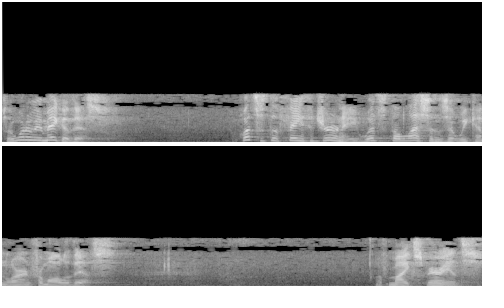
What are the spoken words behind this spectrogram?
So, what do we make of this? What's the faith journey? What's the lessons that we can learn from all of this? Well, from my experience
